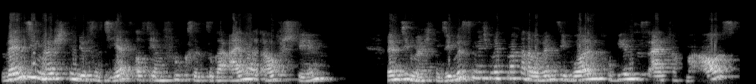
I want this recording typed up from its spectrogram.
Wenn Sie möchten, dürfen Sie jetzt aus Ihrem Flugsitz sogar einmal aufstehen, wenn Sie möchten. Sie müssen nicht mitmachen, aber wenn Sie wollen, probieren Sie es einfach mal aus.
